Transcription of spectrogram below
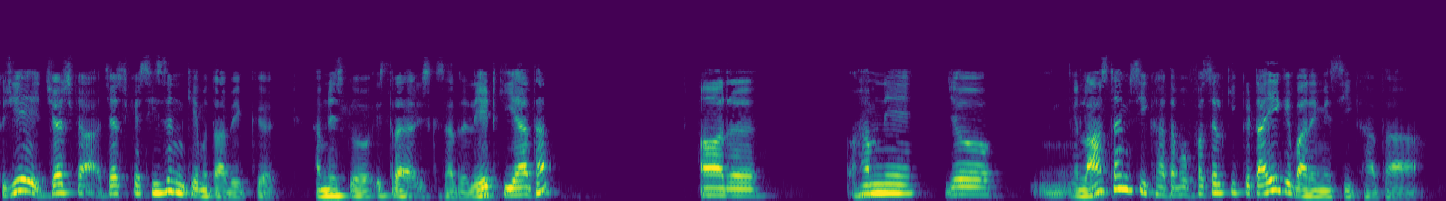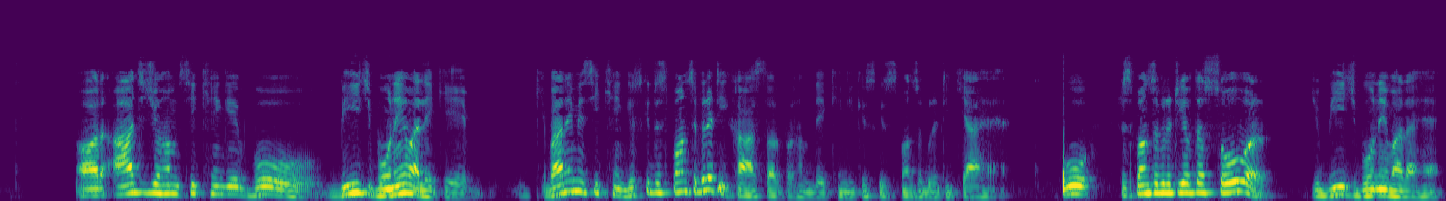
तो ये चर्च का चर्च के सीज़न के मुताबिक हमने इसको इस तरह इसके साथ रिलेट किया था। और हमने जो लास्ट टाइम सीखा था वो फ़सल की कटाई के बारे में सीखा था। और आज जो हम सीखेंगे वो बीज बोने वाले के के बारे में सीखेंगे, उसकी रिस्पॉन्सिबिलिटी खास तौर पर हम देखेंगे कि उसकी रिस्पॉन्सिबिलिटी क्या है। वो रिस्पॉन्सिबिलिटी ऑफ़ द सोवर जो बीज बोने वाला है,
